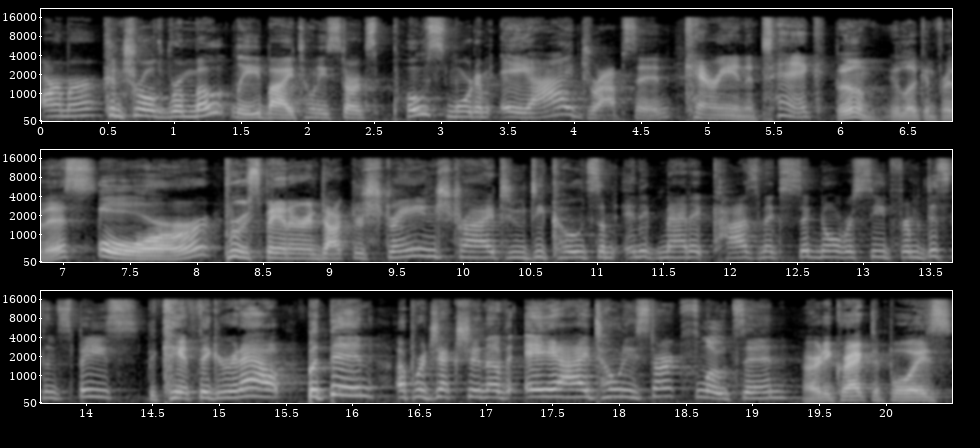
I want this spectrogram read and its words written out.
armor controlled remotely by Tony Stark's post mortem AI drops in, carrying a tank. Boom, you looking for this? Or Bruce Banner and Doctor Strange try to decode some enigmatic cosmic signal received from distant space. They can't figure it out, but then a projection of AI Tony Stark floats in. Already cracked it, boys.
